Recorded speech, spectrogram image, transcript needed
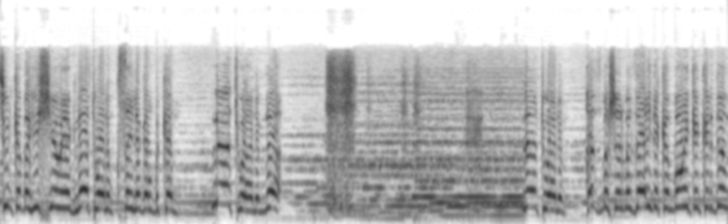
چونکە بە هیچ شێوەیەک ناتوانم قسەی لەگەڵ بکەم ناتوانم نا ناتوانم هەست بە شەرمەزاری دەکەم بەوەی کە کردم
